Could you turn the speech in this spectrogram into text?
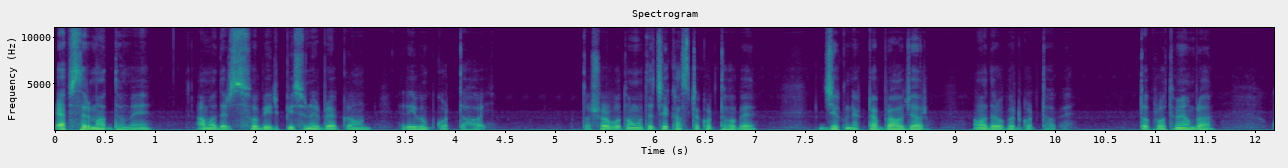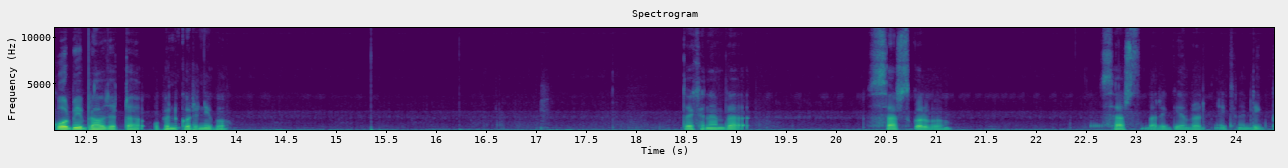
অ্যাপসের মাধ্যমে আমাদের ছবির পিছনের ব্যাকগ্রাউন্ড রিমুভ করতে হয়। তো সর্বপ্রথম আমাদের যে কাজটা করতে হবে যে কোনো একটা ব্রাউজার আমাদের ওপেন করতে হবে। তো প্রথমে আমরা কর্মী ব্রাউজারটা ওপেন করে নিব। তো এখানে আমরা সার্চ করব। সার্চ বারে গিয়ে আমরা এখানে লিখব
